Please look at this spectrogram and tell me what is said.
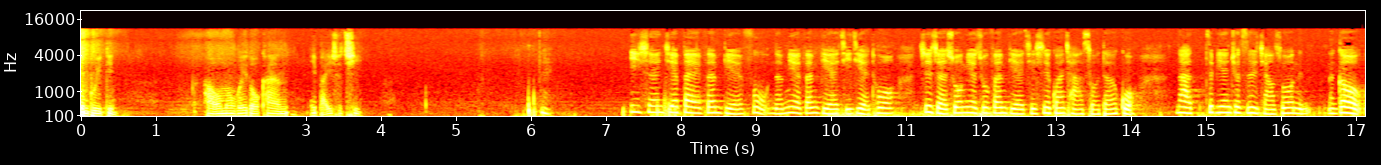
并不一定。好，我们回头看一百一十七。一生皆被分别缚，能灭分别即解脱。智者说灭诸分别，即是观察所得果。那这边就是讲说，能能够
